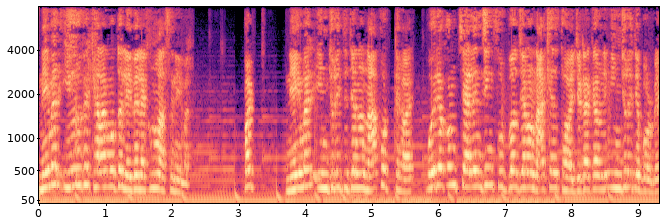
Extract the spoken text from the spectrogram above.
নেইমার ইউরোপে খেলার মতো লেভেল এখনও আছে নেইমার। বাট নেইমার ইঞ্জুরিতে যেন না পড়তে হয় ওই রকম চ্যালেঞ্জিং ফুটবল যেন না খেলতে হয়, যেটার কারণে ইঞ্জুরিতে পড়বে,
